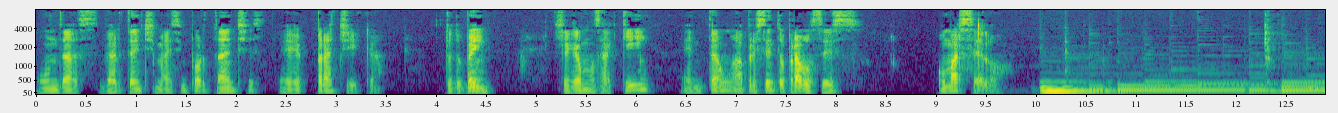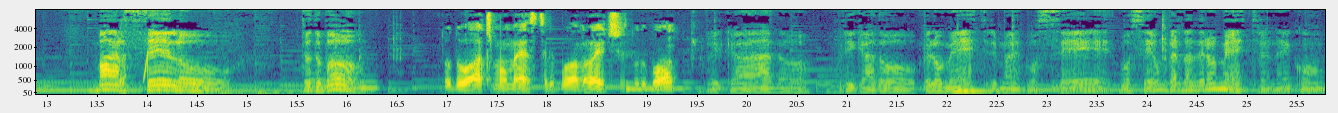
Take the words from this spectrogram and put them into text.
uma das vertentes mais importantes, é, pratica. Tudo bem? Chegamos aqui, então apresento para vocês o Marcelo. Marcelo, tudo bom? Tudo ótimo, mestre. Boa noite, tudo bom? Obrigado, obrigado pelo mestre, mas você, você é um verdadeiro mestre, né? Com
